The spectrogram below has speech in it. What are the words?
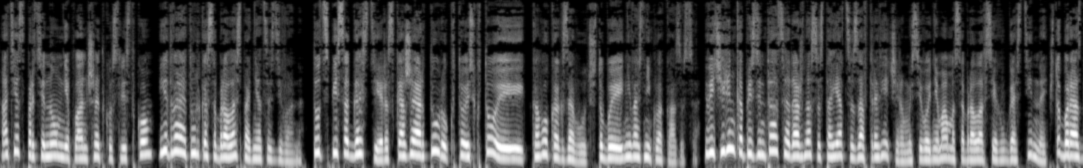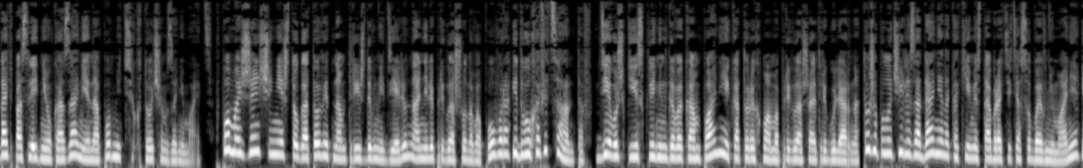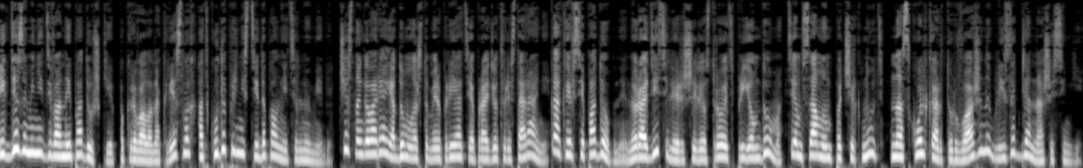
Отец протянул мне планшетку с листком, едва я только собралась подняться с дивана. Тут список гостей. Расскажи Артуру, кто есть кто и кого как зовут, чтобы не возникло казуса. Вечеринка-презентация должна состояться завтра вечером, и сегодня мама собрала всех в гостиной, чтобы раздать последние указания и напомнить, кто чем занимается. В помощь женщине, что готовит нам трижды в неделю, наняли приглашенного повара и двух официантов. Девушки из клининговой компании, которых мама приглашает регулярно, тоже получили задание, на какие места обратить особое внимание и где заменить диваны подушки, покрывала на креслах, откуда принести дополнительную мебель. Честно говоря, я думала, что мероприятие пройдет в ресторане, как и все подобные, но родители решили устроить прием дома, тем самым подчеркнуть, насколько Артур важен и близок для нашей семьи.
